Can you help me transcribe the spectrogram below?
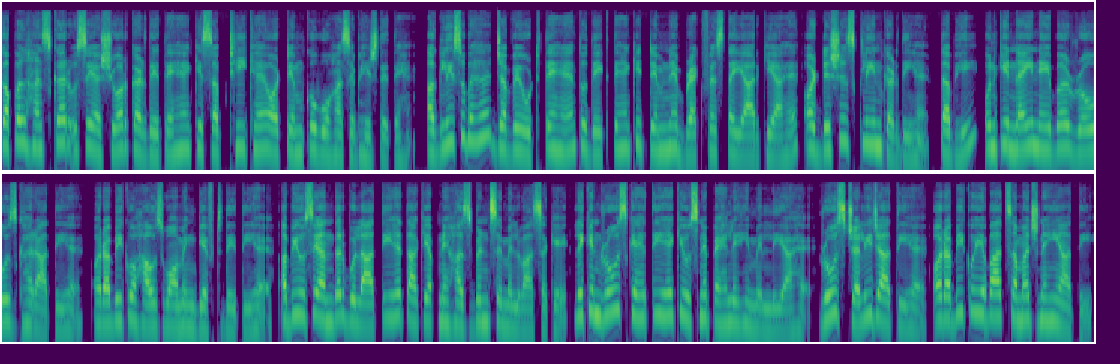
कपल हंसकर उसे अश्योर कर देते हैं कि सब ठीक है और टिम को वहाँ से भेज देते हैं। अगली सुबह जब वे उठते हैं तो देखते हैं कि टिम ने ब्रेकफास्ट तैयार किया है और डिशेस क्लीन कर दी हैं। तभी उनकी नई नेबर रोज घर आती है और अभी को हाउस वार्मिंग गिफ्ट देती है। अभी उसे अंदर बुलाती है ताकि अपने हस्बैंड से मिलवा सके। लेकिन रोज कहती है कि उसने पहले ही मिल लिया है। रोज चली जाती है और अभी को ये बात समझ नहीं आती।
